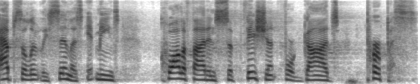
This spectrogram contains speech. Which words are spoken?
absolutely sinless. It means qualified and sufficient for God's purpose.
